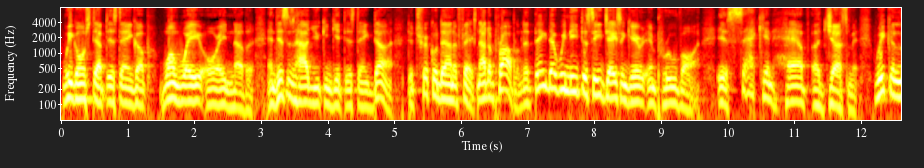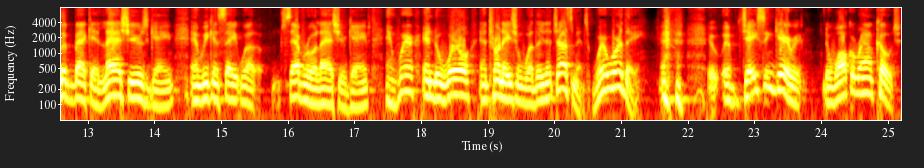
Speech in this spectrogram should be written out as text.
we going to step this thing up one way or another. And this is how you can get this thing done. The trickle down effects. Now, the problem, the thing that we need to see Jason Garrett improve on is second half adjustment. We can look back at last year's game and we can say, well, several last year games, and where in the world and Tornation were the adjustments? Where were they? if Jason Garrett, the walk around coach,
